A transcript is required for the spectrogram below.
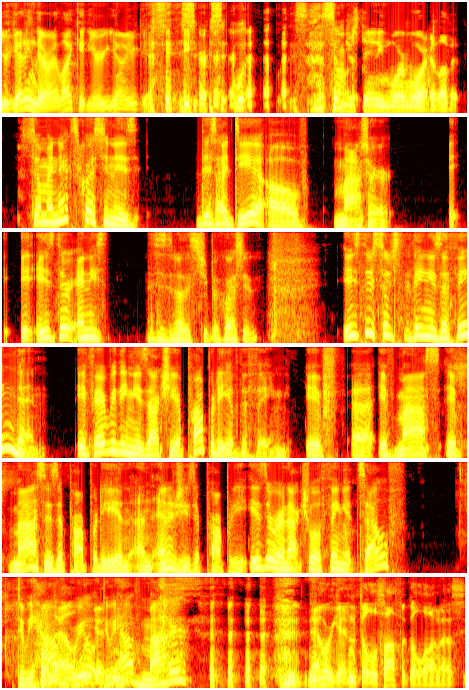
you're getting there. I like it. You're, you know, you're, you're so, understanding more and more. I love it. So my next question is this idea of matter. Is there any? This is another stupid question. Is there such a thing as a thing then? If everything is actually a property of the thing, if uh, if mass if mass is a property and, and energy is a property, is there an actual thing itself? Do we have we're real? Do we have matter? now we're getting philosophical on us,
